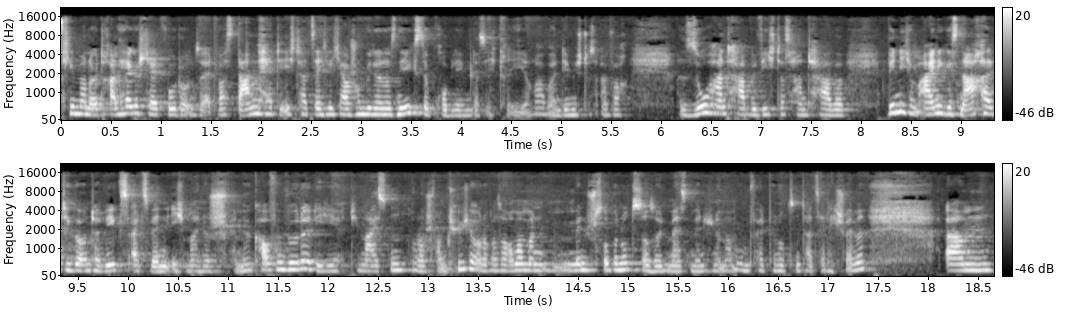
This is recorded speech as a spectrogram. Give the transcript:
klimaneutral hergestellt wurde und so etwas, dann hätte ich tatsächlich auch schon wieder das nächste Problem, das ich kreiere. Aber indem ich das einfach so handhabe, wie ich das handhabe, bin ich um einiges nachhaltiger unterwegs, als wenn ich meine Schwämme kaufen würde, die die meisten oder Schwammtücher oder was auch immer man Mensch so benutzt. Also die meisten Menschen in meinem Umfeld benutzen tatsächlich Schwämme. Ähm,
